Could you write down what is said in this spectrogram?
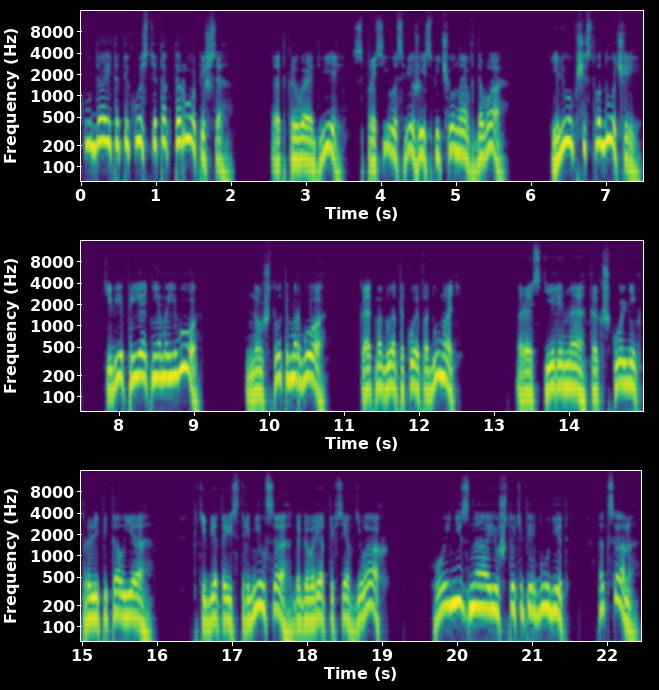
«Куда это ты, Костя, так торопишься?» Открывая дверь, спросила свежеиспеченная вдова. «Или общество дочери? Тебе приятнее моего?» «Ну что ты, Марго, как могла такое подумать?» Растерянно, как школьник, пролепетал я. «К тебе-то и стремился, да говорят, ты вся в делах». «Ой, не знаю, что теперь будет. Оксана,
